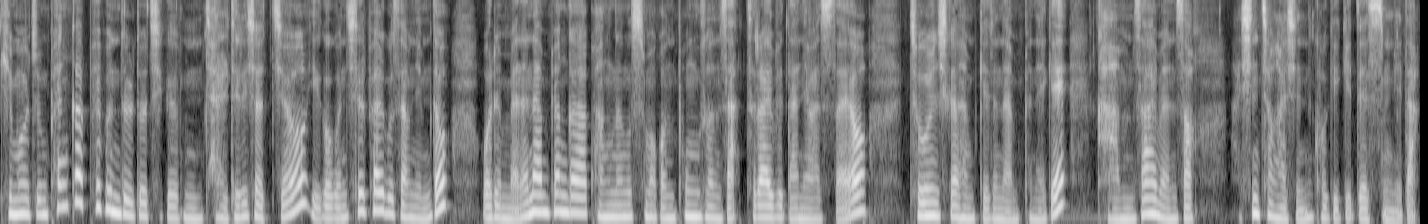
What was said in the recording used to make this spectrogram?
김호중 팬카페 분들도 지금 잘 들으셨죠? 이 곡은 7893님도 오랜만에 남편과 광릉 수목원 봉선사 드라이브 다녀왔어요. 좋은 시간 함께 해준 남편에게 감사하면서 신청하신 곡이기도 했습니다.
